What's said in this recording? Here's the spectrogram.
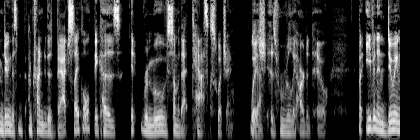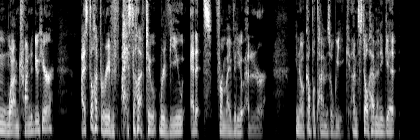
I'm doing this, I'm trying to do this batch cycle because it removes some of that task switching, which yeah. is really hard to do. But even in doing what I'm trying to do here, I still have to re- I still have to review edits from my video editor, you know, a couple times a week. I'm still having right. to get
